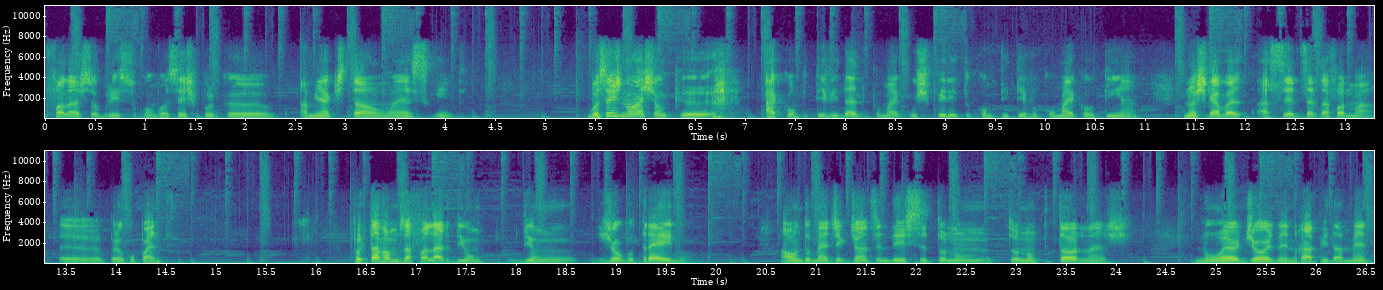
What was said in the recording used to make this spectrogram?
falar sobre isso com vocês porque a minha questão é a seguinte: vocês não acham que a competitividade que o, Michael, o espírito competitivo que o Michael tinha não chegava a ser de certa forma uh, preocupante. Porque estávamos a falar de um, de um jogo treino, onde o Magic Johnson disse: tu não, tu não te tornas no Air Jordan rapidamente,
